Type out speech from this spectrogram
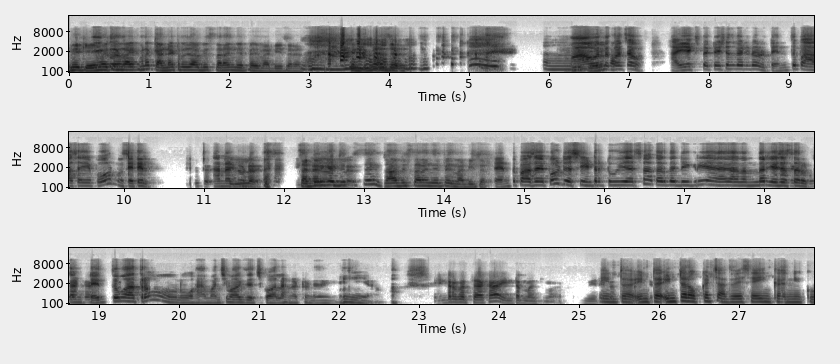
మీకు ఏం వచ్చినా ఇంకో- రాకపోయినా కండక్టర్ జాబ్ ఇస్తారని చెప్పేది మా టీచర్ మా ఊర్లో కొంచెం హై ఎక్స్పెక్టేషన్స్ పెట్టేటోళ్ళు. టెన్త్ పాస్ అయిపో నువ్వు సెటిల్. అన్నట్టు. సర్టిఫికేట్. చూపిస్తే జాబ్ ఇస్తారని చెప్పేది మా టీచర్ టెన్త్ పాస్ అయిపో జస్ట్ ఇంటర్ టూ ఇయర్స్ ఆ తర్వాత డిగ్రీ అందరు చేసేస్తారు. కానీ టెన్త్ మాత్రం నువ్వు మంచి మార్క్స్ తెచ్చుకోవాలి అన్నట్టుండేది ఇంటర్కి వచ్చాక ఇంటర్ మంచి మార్క్స్ ఇంటర్ ఇంటర్ ఇంటర్ ఒక్కటి చదివేస్తే ఇంకా నీకు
